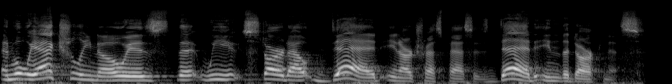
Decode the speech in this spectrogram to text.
And what we actually know is that we start out dead in our trespasses, dead in the darkness.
